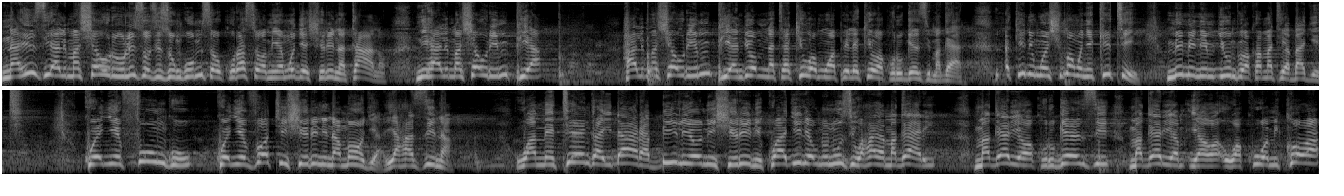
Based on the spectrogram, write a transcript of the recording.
Na hizi halmashauri ulizozizungumza ukurasa wa 125 ni halmashauri mpya halmashauri mpya ndio mnatakiwa muwapelekee wakurugenzi magari. Lakini Mheshimiwa Mwenyekiti, mimi ni mjumbe wa kamati ya bajeti. Kwenye fungu kwenye voti ishirini na moja ya hazina wametenga idara bilioni ishirini kwa ajili ya ununuzi wa haya magari magari ya wakurugenzi, magari ya, ya wakuu wa mikoa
